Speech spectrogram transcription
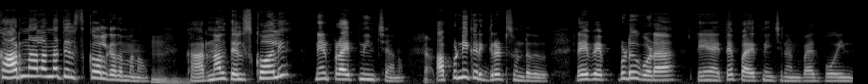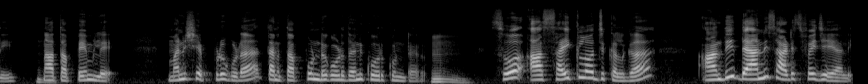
కారణాలన్నా తెలుసుకోవాలి కదా మనం. ఉమ్, కారణాలు తెలుసుకోవాలి నేను ప్రయత్నించాను. అప్పుడు నీకు రిగ్రెట్స్ ఉండదు. రేపు ఎప్పుడు కూడా నేనైతే ప్రయత్నించినాను పోయింది. నా తప్పేం లే. మనిషి ఎప్పుడు కూడా తన తప్పు ఉండకూడదని కోరుకుంటారు. సో ఆ సైకలాజికల్గా అది దాన్ని సాటిస్ఫై చేయాలి.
